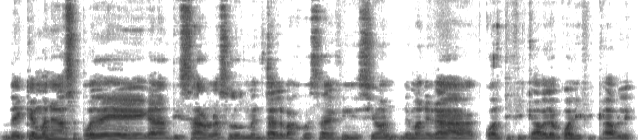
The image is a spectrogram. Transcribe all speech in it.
¿De qué manera se puede garantizar una salud mental bajo esa definición de manera cuantificable o cualificable?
